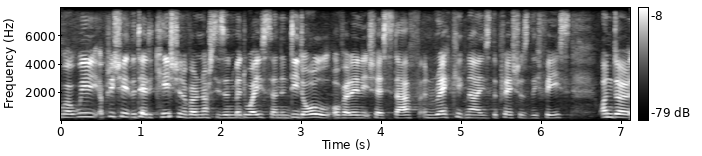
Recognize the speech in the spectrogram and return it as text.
Well, we appreciate the dedication of our nurses and midwives and indeed all of our NHS staff and recognise the pressures they face. Under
